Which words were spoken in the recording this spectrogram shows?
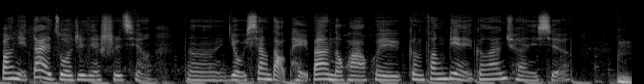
帮你代做这件事情。嗯，有向导陪伴的话，会更方便也更安全一些。嗯。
